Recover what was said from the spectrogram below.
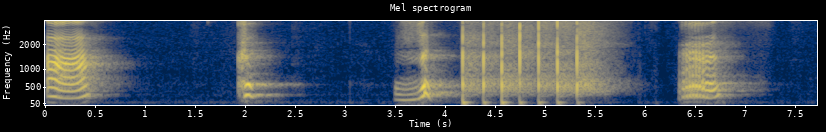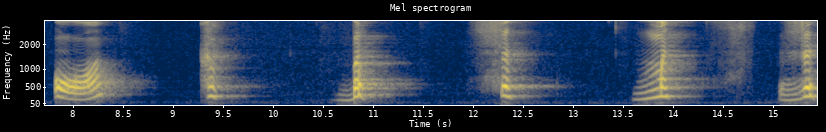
А, К, З, Р, О, К, Б, С, М, З,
